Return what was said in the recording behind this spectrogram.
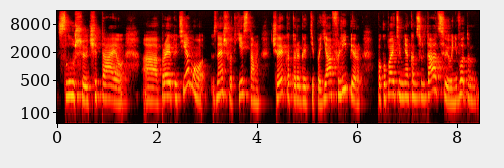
слушаю, читаю э, про эту тему, знаешь, вот есть там человек, который говорит, типа, я флиппер, покупайте у меня консультацию, у него там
